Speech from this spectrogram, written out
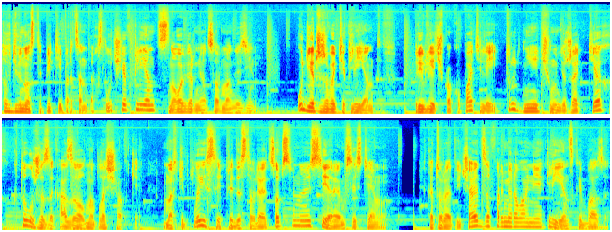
то в 95% случаев клиент снова вернется в магазин. Удерживайте клиентов. Привлечь покупателей труднее, чем удержать тех, кто уже заказывал на площадке. Маркетплейсы предоставляют собственную CRM-систему, которая отвечает за формирование клиентской базы.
